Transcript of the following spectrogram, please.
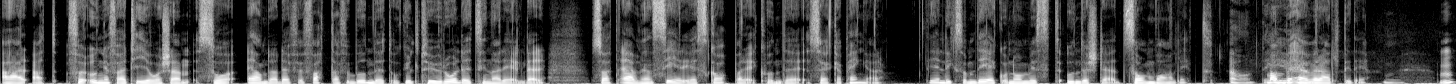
är att för ungefär tio år sedan så ändrade Författarförbundet och Kulturrådet sina regler så att även serieskapare kunde söka pengar. Det är liksom det ekonomiskt understöd som vanligt. Ja, Man är... behöver alltid det. Mm. Mm.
